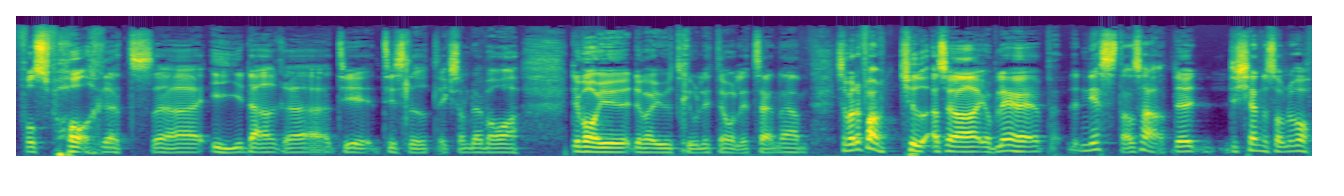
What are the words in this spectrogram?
försvarets uh, i där uh, till, till slut liksom. Det var, det var ju, det var ju otroligt dåligt sen. Så var det fan kul, alltså jag, jag blev nästan så här, det, det kändes som det var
